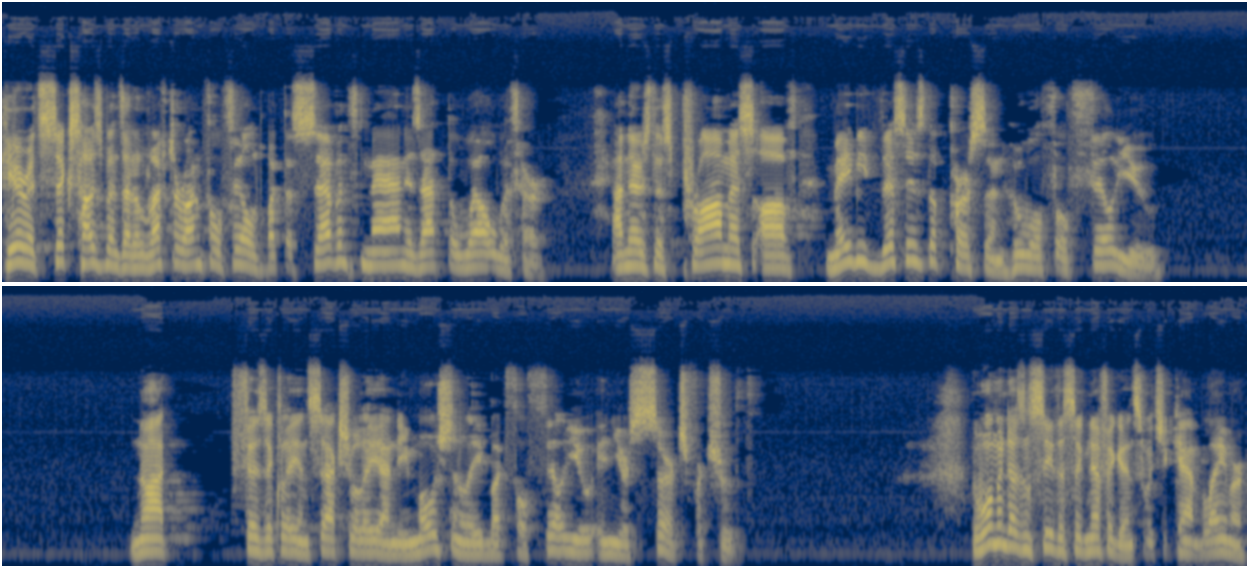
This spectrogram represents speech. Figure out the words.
Here it's six husbands that have left her unfulfilled, but the seventh man is at the well with her. And there's this promise of maybe this is the person who will fulfill you, not physically and sexually and emotionally, but fulfill you in your search for truth. The woman doesn't see the significance, which you can't blame her.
